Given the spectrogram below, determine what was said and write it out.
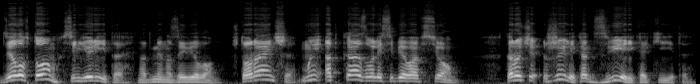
«Дело в том, сеньорита», – надменно заявил он, – «что раньше мы отказывали себе во всем. Короче, жили как звери какие-то.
